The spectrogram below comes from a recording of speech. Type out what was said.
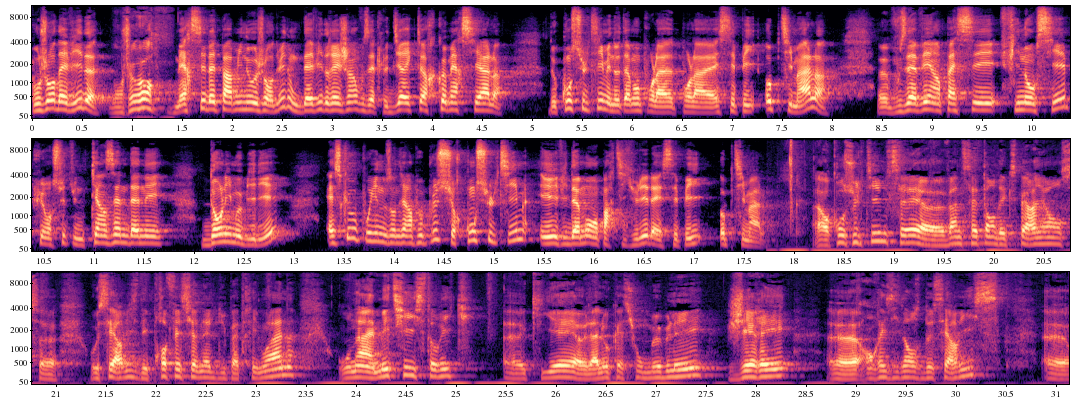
Bonjour David. Bonjour. Merci d'être parmi nous aujourd'hui. Donc David Régin, vous êtes le directeur commercial de Consulting et notamment pour la, pour la SCPI Optimal. Euh, vous avez un passé financier, puis ensuite une quinzaine d'années dans l'immobilier. Est-ce que vous pourriez nous en dire un peu plus sur Consultim et évidemment en particulier la SCPI Optimal? Alors Consultim, c'est 27 euh, ans d'expérience euh, au service des professionnels du patrimoine. On a un métier historique qui est la location meublée, gérée en résidence de service.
